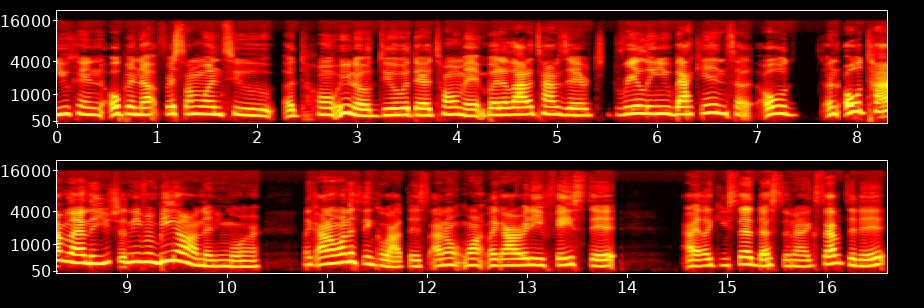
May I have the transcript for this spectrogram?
you can open up for someone to atone, you know, deal with their atonement, but a lot of times they're reeling you back into old an old timeline that you shouldn't even be on anymore. Like I don't want to think about this. I don't want like I already faced it. I like you said, Dustin, I accepted it.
